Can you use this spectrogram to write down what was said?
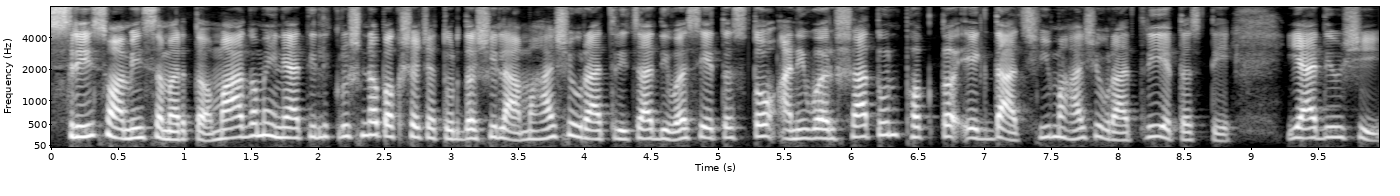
श्री स्वामी समर्थ. माघ महिन्यातील कृष्ण पक्ष चतुर्दशीला महाशिवरात्रीचा दिवस येत असतो आणि वर्षातून फक्त एकदाच ही महाशिवरात्री येत असते. या दिवशी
